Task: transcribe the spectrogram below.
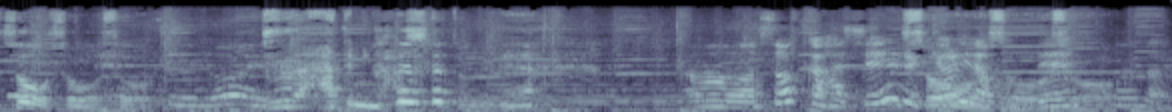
そうそうそう。すごい。ブワーってみんな走ってたんでね。あまあまあそっか走れる距離だもんね。そうそうそう。だね。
